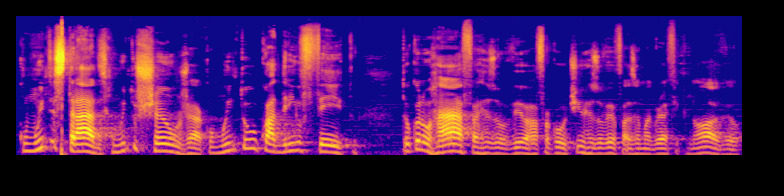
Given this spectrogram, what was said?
com muitas estradas, com muito chão já, com muito quadrinho feito. Então, quando o Rafa resolveu, o Rafa Coutinho resolveu fazer uma graphic novel,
